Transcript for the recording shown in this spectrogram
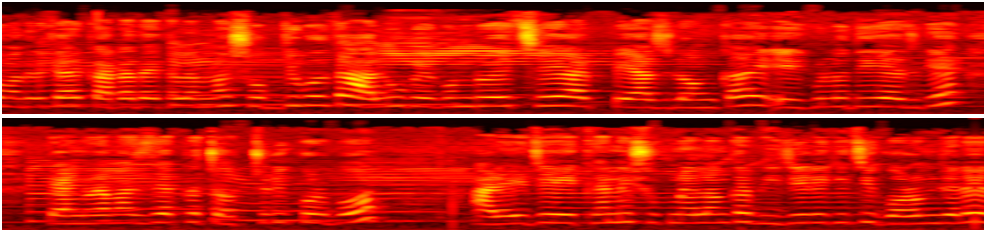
তোমাদেরকে আর কাটা দেখালাম না। সবজি বলতে আলু, বেগুন রয়েছে আর পেঁয়াজ, লঙ্কা। এইগুলো দিয়ে আজকে ট্যাংরা মাছ দিয়ে একটা চচ্চড়ি করব। আর এই যে এখানে শুকনো লঙ্কা ভিজিয়ে রেখেছি গরম জলে।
